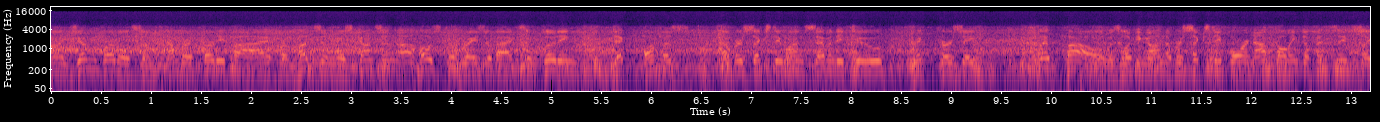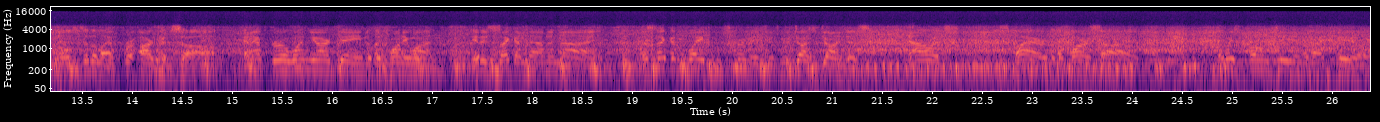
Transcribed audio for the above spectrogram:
on Jim Bertelsen, number 35 from Hudson, Wisconsin, a host of Razorbacks, including Dick Bumpas, number 61, 72, Rick Kersey. Cliff Powell was looking on number 64, now calling defensive signals to the left for Arkansas. And after a one-yard gain to the 21, it is second down and nine. The second play from scrimmage as we just joined us. Now it's Speyrer to the far side. Wishbone tee in the backfield.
